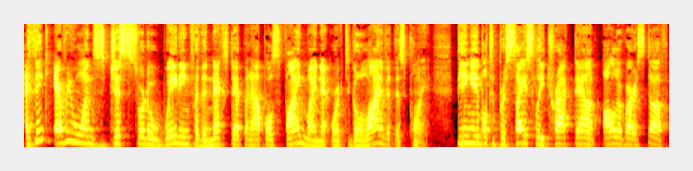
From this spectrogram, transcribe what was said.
I think everyone's just sort of waiting for the next step in Apple's Find My network to go live at this point. Being able to precisely track down all of our stuff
